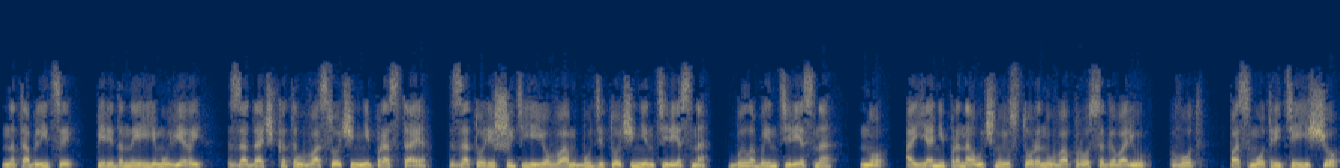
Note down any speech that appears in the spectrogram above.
на таблицы, переданные ему Верой, задачка-то у вас очень непростая, зато решить ее вам будет очень интересно. Было бы интересно, но, а я не про научную сторону вопроса говорю. Вот, посмотрите еще,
